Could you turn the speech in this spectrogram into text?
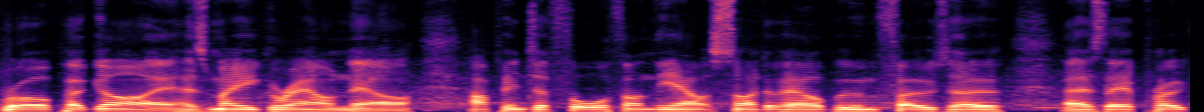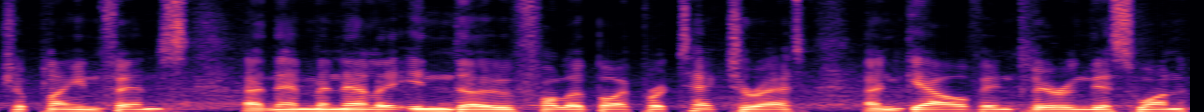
Royal Pagaille has made ground now, up into fourth on the outside of Al Boum Photo as they approach a plain fence, and then Minella Indo, followed by Protektorat and Galvin clearing this one.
